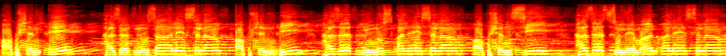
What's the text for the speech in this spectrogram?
آپشن اے حضرت موسیٰ علیہ السلام۔ آپشن بی حضرت یونس علیہ السلام۔ آپشن سی حضرت سلیمان علیہ السلام۔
